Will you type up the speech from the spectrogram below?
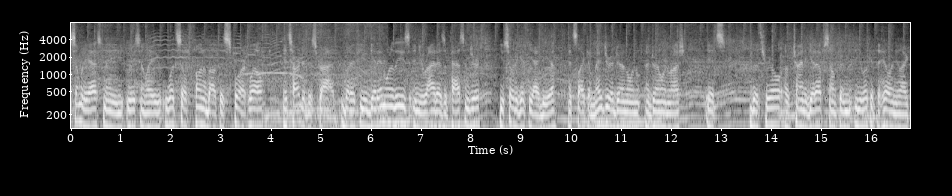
Somebody asked me recently, what's so fun about this sport? Well, it's hard to describe, but if you get in one of these and you ride as a passenger, you sort of get the idea. It's like a major adrenaline, adrenaline rush. It's the thrill of trying to get up something. You look at the hill and you're like,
